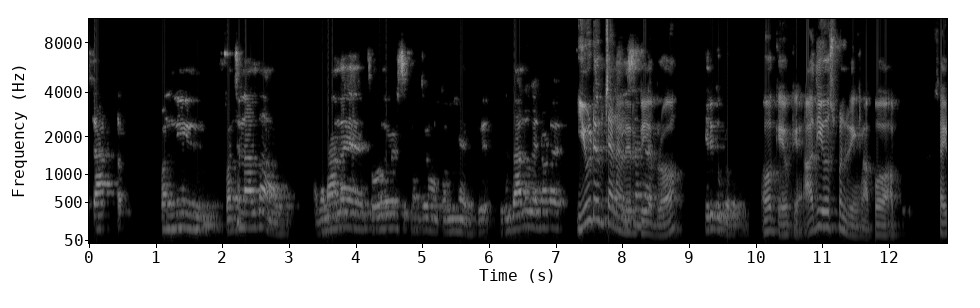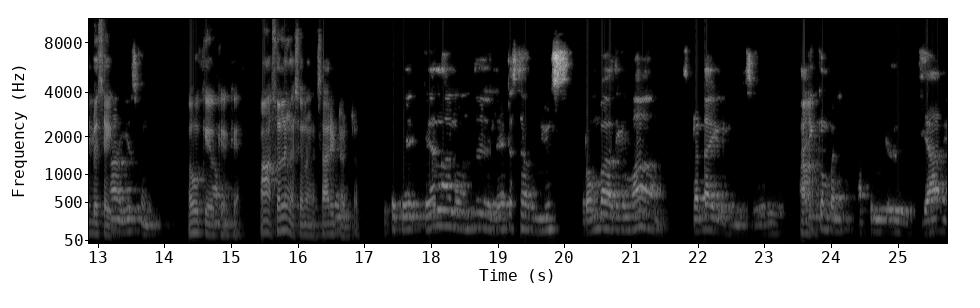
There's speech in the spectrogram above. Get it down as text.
ஸ்டார்ட் பண்ணி கொஞ்ச நாள் தான் ஆகுது அதனால ஃபாலோவர்ஸ் கொஞ்சம் கம்மியா இருக்கு. இருந்தாலும் என்னோட யூடியூப் சேனல் இருக்குல்ல ப்ரோ இருக்கு ப்ரோ ஓகே ஓகே அது யூஸ் பண்றீங்களா? அப்போ சைட் பை சைடு யூஸ் பண்ணி. ஓகே ஓகே ஓகே ஆ சொல்லுங்க சொல்லுங்க. சாரி. டு இப்போ கேரளால வந்து லேட்டஸ்டா ஒரு நியூஸ் ரொம்ப அதிகமா ஸ்ப்ரெட் ஆகிட்டு இருந்துச்சு. ஒரு ஆ. அரிக்கம்பனி அப்படி ஒரு யானை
